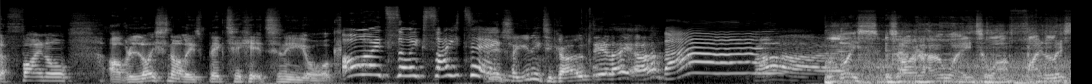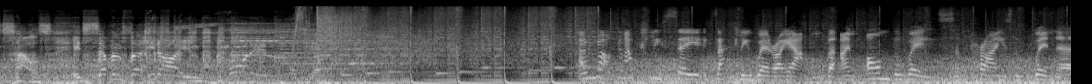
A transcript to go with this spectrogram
the final of Lois and Oli's big ticket to New York. Oh, it's so exciting. So you need to go. See you later. Bye. Bye. Lois is on her way to our finalist's house. It's 7.39. Morning. I'm not going to actually say exactly where I am, but I'm on the way to surprise the winner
